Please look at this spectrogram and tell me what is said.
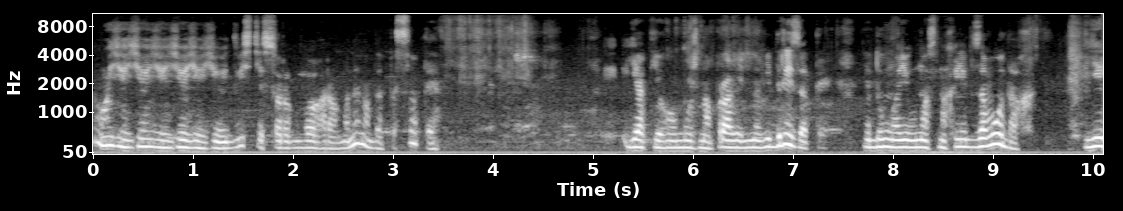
Ой-ой-ой-ой-ой-ой, 242 грами. Не треба писати, як його можна правильно відрізати. Я думаю, у нас на хлібзаводах є.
